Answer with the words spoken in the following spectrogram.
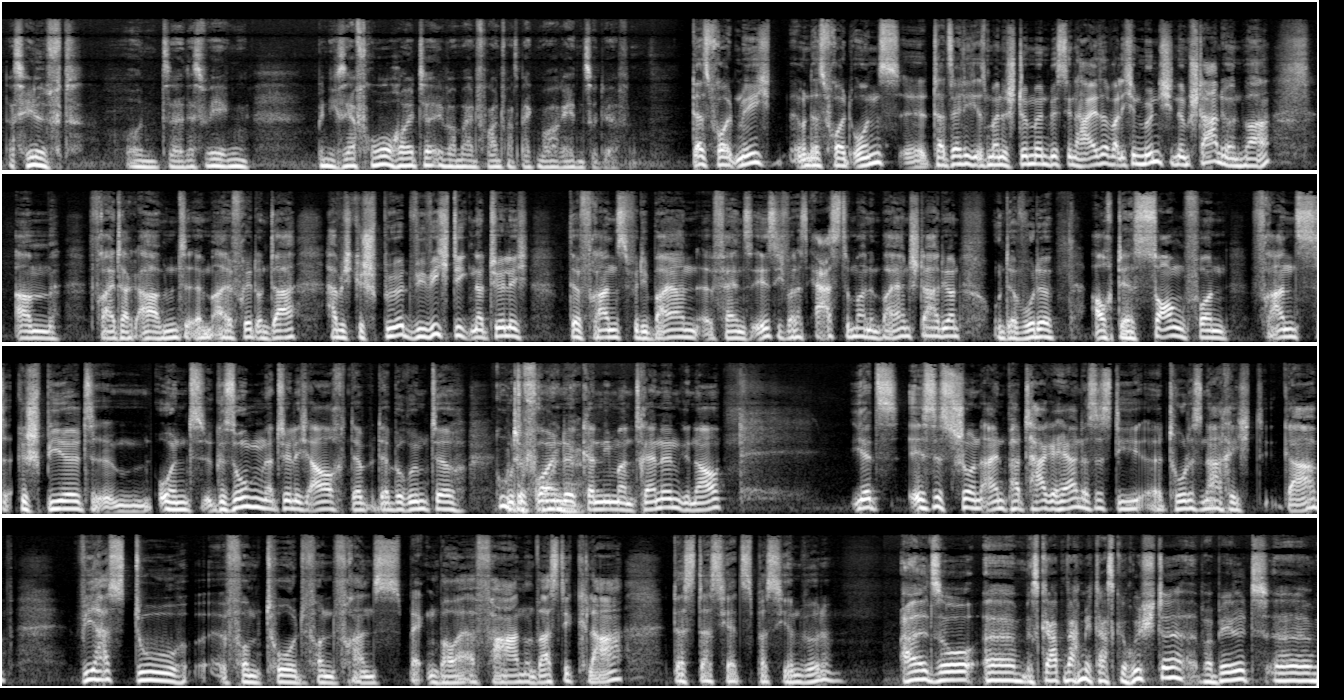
Das hilft. Und äh, deswegen bin ich sehr froh, heute über meinen Freund Franz Beckenbauer reden zu dürfen. Das freut mich und das freut uns. Äh, tatsächlich ist meine Stimme ein bisschen heiser, weil ich in München im Stadion war am Freitagabend, ähm, Alfred. Und da habe ich gespürt, wie wichtig natürlich der Franz für die Bayern-Fans ist. Ich war das erste Mal im Bayern-Stadion und da wurde auch der Song von Franz gespielt ähm, und gesungen natürlich auch. Der, der berühmte Gute, Gute Freunde, Freunde kann niemand trennen, genau. Jetzt ist es schon ein paar Tage her, dass es die äh, Todesnachricht gab. Wie hast du äh, vom Tod von Franz Beckenbauer erfahren und war es dir klar, dass das jetzt passieren würde? Also, äh, es gab nachmittags Gerüchte bei Bild, äh,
